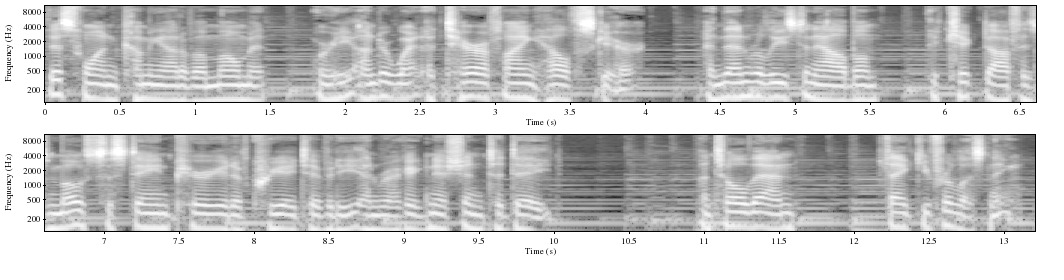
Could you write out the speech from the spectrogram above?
this one coming out of a moment where he underwent a terrifying health scare and then released an album that kicked off his most sustained period of creativity and recognition to date. Until then, thank you for listening.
